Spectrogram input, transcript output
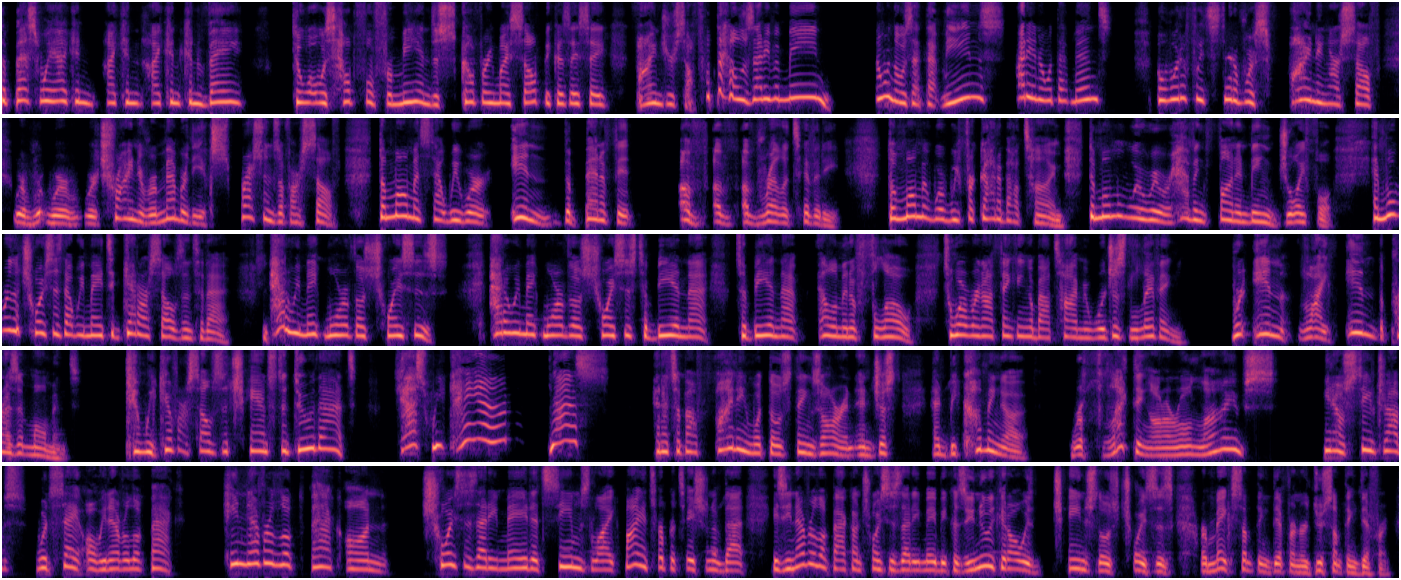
the best way I can, I can, I can convey to what was helpful for me in discovering myself because they say, find yourself. What the hell does that even mean? No one knows what that means. I didn't know what that meant. But what if instead of we're finding ourselves, we're, we're, we're trying to remember the expressions of ourself, the moments that we were in the benefit of, of, of relativity, the moment where we forgot about time, the moment where we were having fun and being joyful. And what were the choices that we made to get ourselves into that? How do we make more of those choices? How do we make more of those choices to be in that, to be in that element of flow to where we're not thinking about time and we're just living? We're in life, in the present moment. Can we give ourselves a chance to do that? Yes, we can. Yes. And it's about finding what those things are and, and just, and becoming a reflecting on our own lives. You know, Steve Jobs would say, Oh, he never looked back. He never looked back on choices that he made. It seems like my interpretation of that is he never looked back on choices that he made because he knew he could always change those choices or make something different or do something different.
